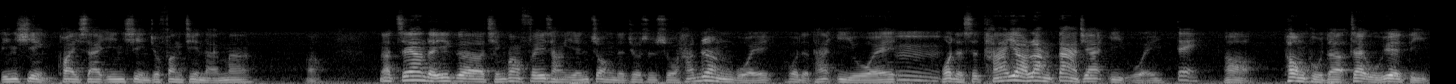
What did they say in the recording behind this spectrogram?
阴性，快筛阴性就放进来吗？啊、哦，那这样的一个情况非常严重的，就是说他认为或者他以为，嗯，或者是他要让大家以为，对，啊、哦，痛苦的在五月底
